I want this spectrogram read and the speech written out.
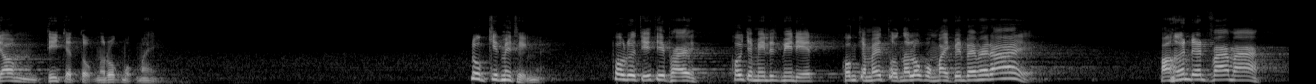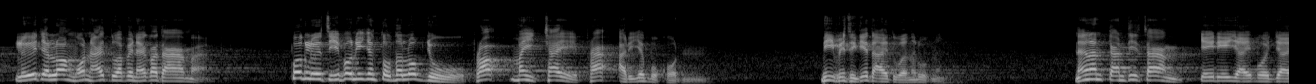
ย่อมที่จะตกนรกหมกไหมลูกคิดไม่ถึง พวกฤาษีที่ภัยคงจะมีฤทธิ์มีเดชคงจะไม่ตกนรกหมกไหมเป็นไปไม่ได้พอเหินเดินฟ้ามา หรือจะล่องหนหายตัวไปไหนก็ตามอะพวกฤาษีพวกนี้ยังตกนรกอยู่ เพราะไม่ใช่พระอริยบุคคล นี่เป็นสิ่งที่ตายตัวนะลูกนะดังนั้นการที่สร้างเจดีย์ใหญ่โบสถ์ใหญ่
